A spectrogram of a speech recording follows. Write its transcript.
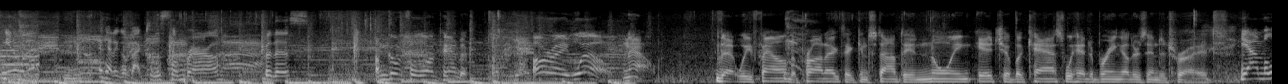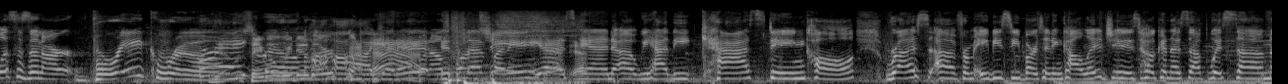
You know what? I gotta go back to the sombrero for this. I'm going full on panda. All right, well, now that we found the product that can stop the annoying itch of a cast, we had to bring others in to try it. Yeah, Melissa's in our break room. Break See what we did there? I get it. But I'm Isn't that funny? Yes. Yeah. And uh, we had the casting call. Russ uh, from ABC Bartending College is hooking us up with some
